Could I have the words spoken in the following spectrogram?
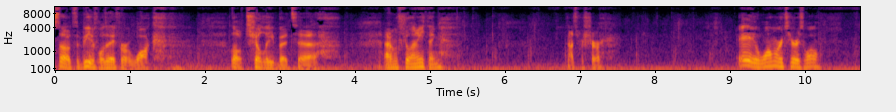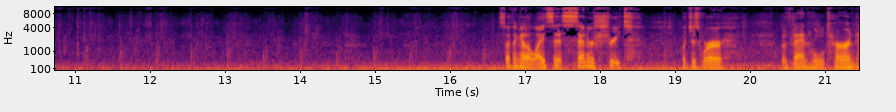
So it's a beautiful day for a walk. A little chilly, but uh, I don't feel anything. That's for sure. Hey, Walmart's here as well. So I think the lights is Center Street, which is where the Van Hool turned.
